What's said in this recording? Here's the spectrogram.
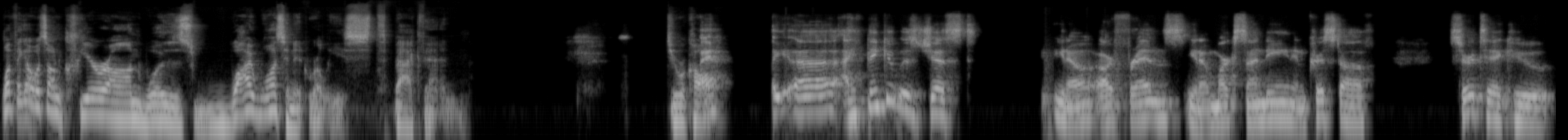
one thing I was unclear on was why wasn't it released back then? Do you recall? I, I, uh, I think it was just, you know, our friends, you know, Mark Sundin and Christoph Sertik, who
